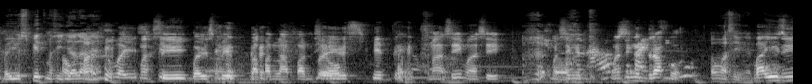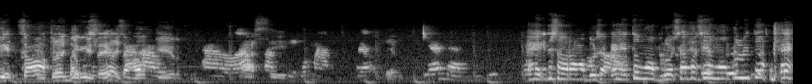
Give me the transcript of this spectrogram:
Bayu Speed masih jalan ya? Masih Bayu Speed 88 Bayu Shop. Speed. Masih, masih. Masih nge masih ngedrak kok. Oh masih ingat. Bayu speed shop Bayu joki saya shop Bokir. asik eh itu seorang ngobrol siapa eh itu ngobrol siapa sih yang ngobrol itu eh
